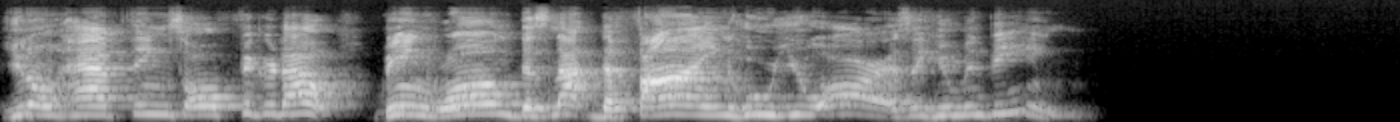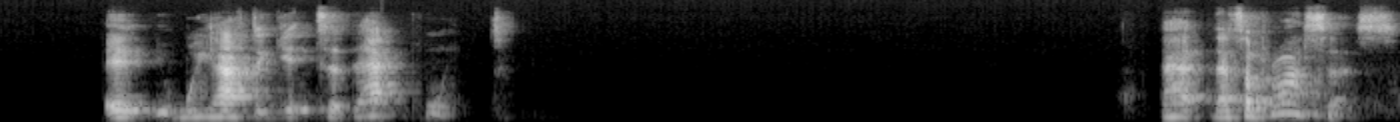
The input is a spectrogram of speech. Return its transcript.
you don't have things all figured out. Being wrong does not define who you are as a human being. It, we have to get to that point. That, that's a process.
